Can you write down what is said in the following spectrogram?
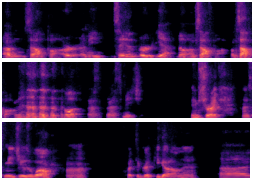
I'm Southpaw." Or I mean, Sam. Or yeah, no, I'm Southpaw. I'm Southpaw. Hello, nice, nice to meet you. Name's Shrike. Nice to meet you as well. Uh, quite the grip you got on there. Uh,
